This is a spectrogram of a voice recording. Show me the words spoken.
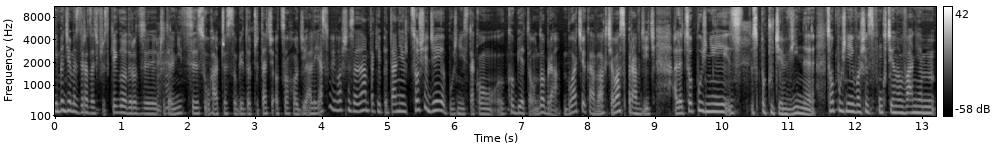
Nie będziemy zdradzać wszystkiego, drodzy mhm. czytelnicy, słuchacze sobie doczytać o co chodzi, ale ja sobie właśnie zadałam takie pytanie, co się dzieje później z taką kobietą? Dobra, była ciekawa, chciała sprawdzić, ale co później z, z poczuciem winy? Co później właśnie z funkcjonowaniem, y,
